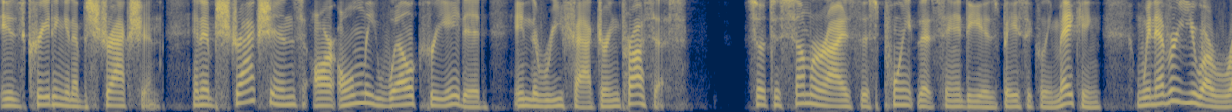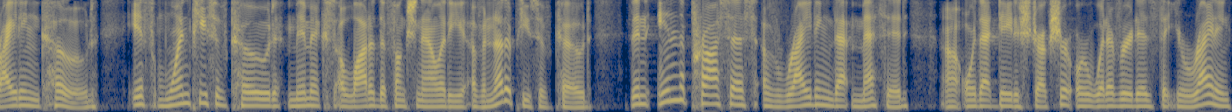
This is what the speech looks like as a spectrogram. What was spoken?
is creating an abstraction. And abstractions are only well created in the refactoring process. So, to summarize this point that Sandi is basically making, whenever you are writing code, if one piece of code mimics a lot of the functionality of another piece of code, then in the process of writing that method uh, or that data structure or whatever it is that you're writing,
